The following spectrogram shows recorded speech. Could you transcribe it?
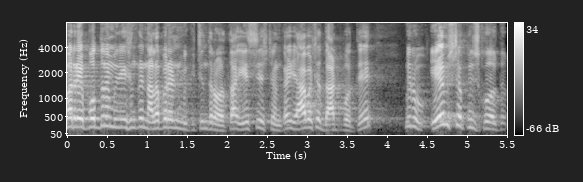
మరి రేపు పొద్దున మీరు చేసిన నలభై రెండు మీకు ఇచ్చిన తర్వాత ఎస్సీ ఎస్టీ యాభై శాతం దాటిపోతే మీరు ఏం స్టెప్ తీసుకోవాలి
